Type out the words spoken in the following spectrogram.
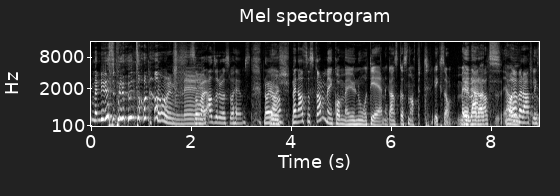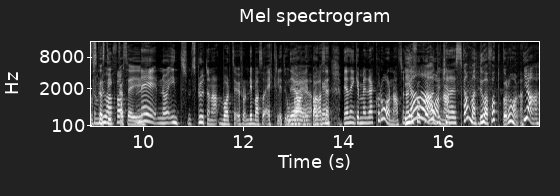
men de där sprutorna! Åh, nej. Så var det. Alltså det var så hemskt. Nåja. Usch. Men alltså skammen kommer ju nog till en ganska snabbt. Liksom, med Över det där, alltså, man över att liksom, ska du sticka fått, sig Nej, no, inte sprutorna bortser vi ifrån. Det är bara så äckligt och obehagligt ja, okej. sätt. Men jag tänker med det där corona, så när Ja, du får corona. du känner skam att du har fått corona? Ja.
